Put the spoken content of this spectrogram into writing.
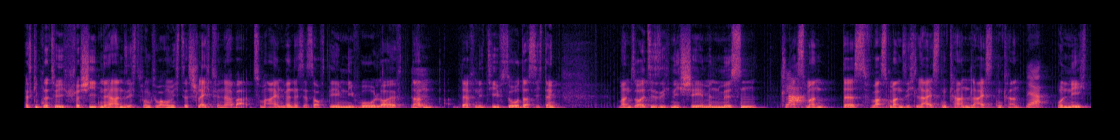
es gibt natürlich verschiedene Ansichtspunkte, warum ich das schlecht finde. Aber zum einen, wenn es jetzt auf dem Niveau läuft, dann Mhm. definitiv so, dass ich denke, man sollte sich nicht schämen müssen, Klar. dass man das, was man sich leisten kann, leisten kann. Ja. Und nicht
